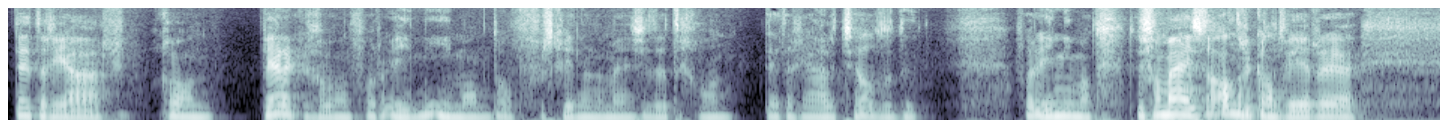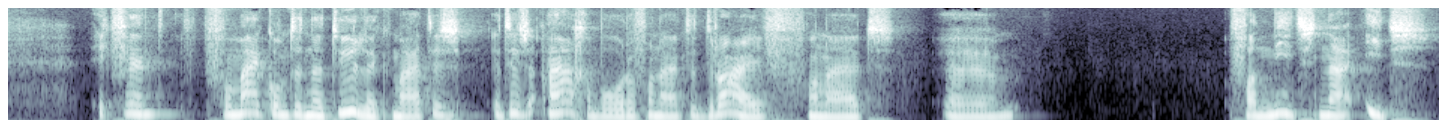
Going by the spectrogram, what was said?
30 jaar gewoon werken gewoon voor één iemand of verschillende mensen dat hij gewoon 30 jaar hetzelfde doet voor één iemand. Dus voor mij is de andere kant weer. eh, ik vind, voor mij komt het natuurlijk, maar het is, het is aangeboren vanuit de drive, vanuit ehm, van niets naar iets.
